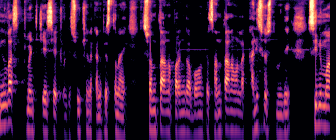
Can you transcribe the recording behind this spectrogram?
ఇన్వెస్ట్మెంట్ చేసేటువంటి సూచనలు కనిపిస్తున్నాయి. సంతాన పరంగా బాగుంటుంది. సంతానం వల్ల కలిసి వస్తుంది. సినిమా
